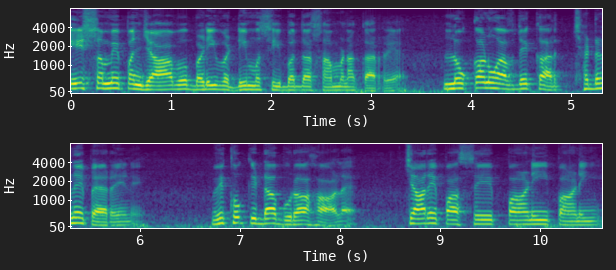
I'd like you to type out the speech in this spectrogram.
ਇਸ ਸਮੇਂ ਪੰਜਾਬ ਬੜੀ ਵੱਡੀ ਮੁਸੀਬਤ ਦਾ ਸਾਹਮਣਾ ਕਰ ਰਿਹਾ ਲੋਕਾਂ ਨੂੰ ਆਪਦੇ ਘਰ ਛੱਡਣੇ ਪੈ ਰਹੇ ਨੇ। ਵੇਖੋ ਕਿੱਡਾ ਬੁਰਾ ਹਾਲ ਹੈ। ਚਾਰੇ ਪਾਸੇ ਪਾਣੀ ਪਾਣੀ।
